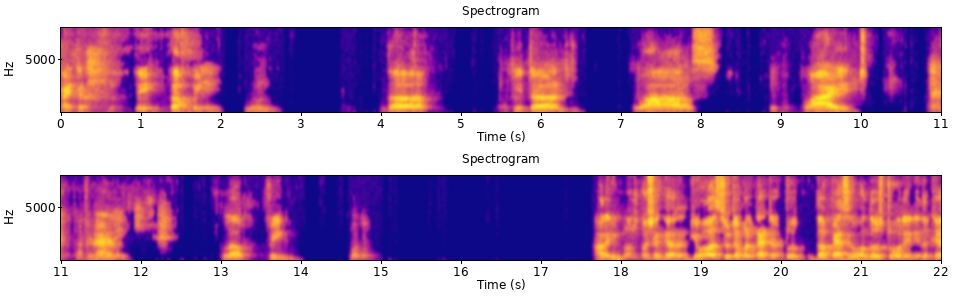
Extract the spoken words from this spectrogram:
right uh? the puppy. hmm? the kitten was white white fluffy ಆಗ ಇನ್ನೊಂದು ಕ್ವಶನ್ ಕೇಳ give a suitable title to the passage ಒಂದು ಸ್ಟೋರಿ ಇದಕ್ಕೆ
